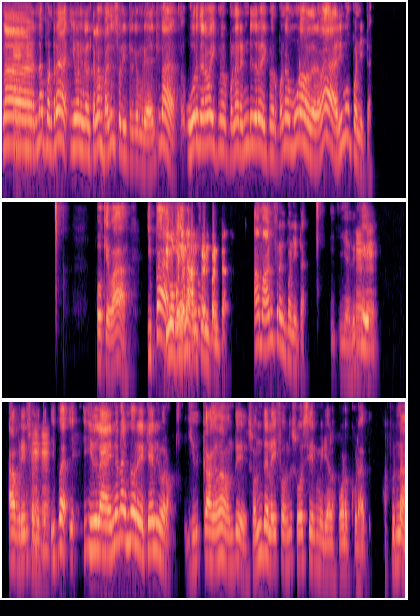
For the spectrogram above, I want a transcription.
நான். என்ன பண்றேன்? இவனுங்கள்ட்ட எல்லாம் பதில் சொல்லிட்டு இருக்க முடியாதுன்ட்டு நான் ஒரு தடவை இக்னோர் பண்ணேன் ரெண்டு தடவை இக்னோர் பண்ணேன் மூணாவது தடவை ரிமூவ் பண்ணிட்டேன். ஓகேவா? இப்ப ஆமா அன்ஃப்ரெண்ட் பண்ணிட்டேன். எதுக்கு. அப்படின்னு சொல்லிட்டு. இப்ப இதுல என்னன்னா இன்னொரு கேள்வி வரும். இதுக்காக தான் வந்து சொந்த லைஃப வந்து சோசியல் மீடியால போடக்கூடாது. அப்படின்னா.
